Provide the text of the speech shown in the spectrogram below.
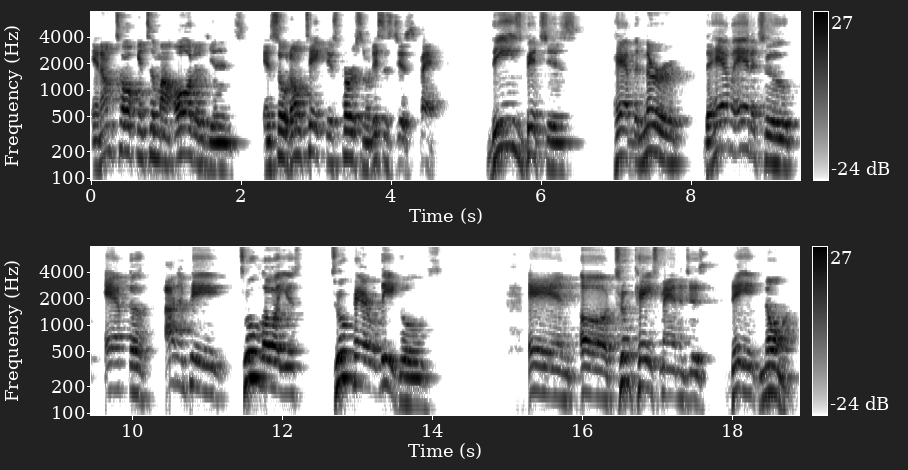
And I'm talking to my audience, and so don't take this personal. This is just fact. These bitches have the nerve to have an attitude after I done paid two lawyers, two paralegals, and uh, two case managers. They ignore them.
